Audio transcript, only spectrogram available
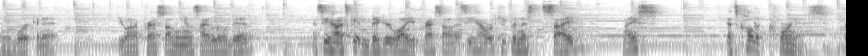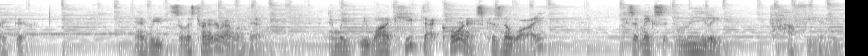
And working it. You want to press on the inside a little bit. And see how it's getting bigger while you press on it? See how we're keeping this side nice? That's called a cornice right there. And we, so let's turn it around a little bit. And we, we want to keep that cornice because know why? Because it makes it really puffy and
